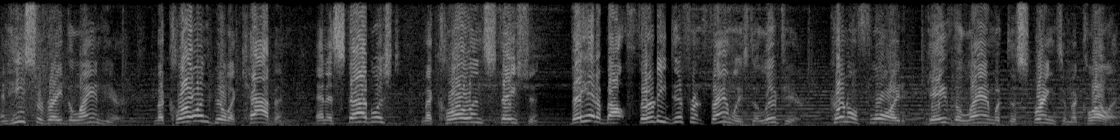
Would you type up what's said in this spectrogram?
and he surveyed the land here. McClellan built a cabin and established McClellan Station. They had about 30 different families that lived here. Colonel Floyd gave the land with the spring to McClellan.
